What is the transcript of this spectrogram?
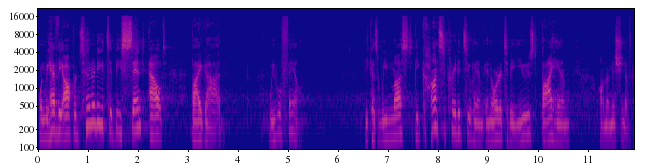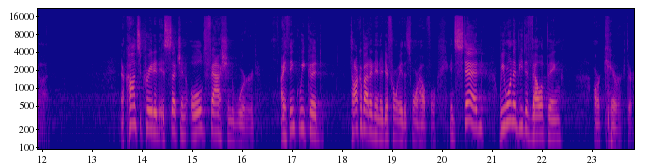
when we have the opportunity to be sent out by God, we will fail. Because we must be consecrated to Him in order to be used by Him on the mission of God. Now, consecrated is such an old fashioned word. I think we could talk about it in a different way that's more helpful. Instead, we want to be developing our character.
